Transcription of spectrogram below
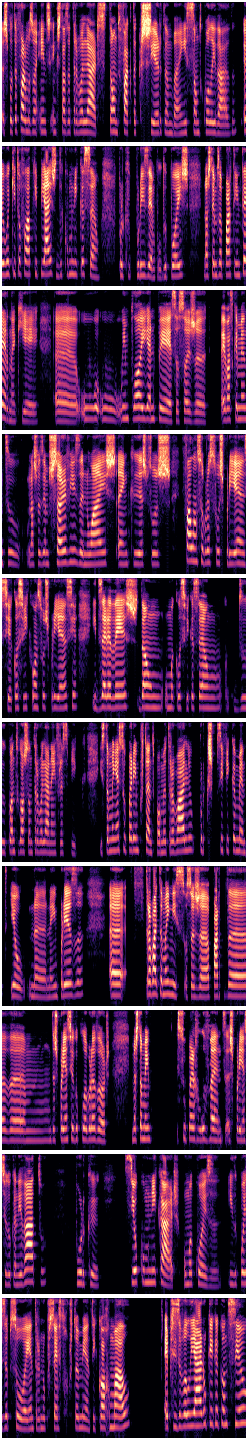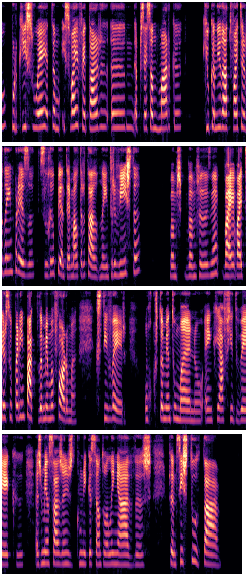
as plataformas em, que estás a trabalhar estão de facto a crescer também e são de qualidade. Eu aqui estou a falar de KPIs de comunicação, porque, por exemplo, depois nós temos a parte interna que é uh, o, o, o employee NPS, ou seja, é basicamente nós fazemos surveys anuais em que as pessoas falam sobre a sua experiência, classificam a sua experiência e de 0 a 10 dão uma classificação de quanto gostam de trabalhar na InfraSpeak. Isso também é super importante para o meu trabalho, porque especificamente eu na, na empresa uh, trabalho também isso, ou seja, a parte da, da, da experiência do colaborador, mas também super relevante a experiência do candidato, porque se eu comunicar uma coisa e depois a pessoa entra no processo de recrutamento e corre mal, é preciso avaliar o que é que aconteceu, porque isso, é, isso vai afetar uh, a percepção de marca que o candidato vai ter da empresa. Se de repente é maltratado na entrevista, vamos, vamos dizer, vai, vai ter super impacto. Da mesma forma que se tiver um recrutamento humano em que há feedback, as mensagens de comunicação estão alinhadas, portanto, se isto tudo está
